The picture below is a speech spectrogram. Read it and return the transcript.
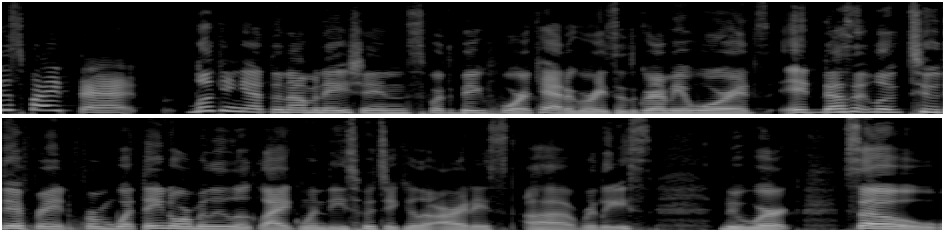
Despite that, looking at the nominations for the big four categories of the Grammy Awards, it doesn't look too different from what they normally look like when these particular artists uh, release new work. So,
